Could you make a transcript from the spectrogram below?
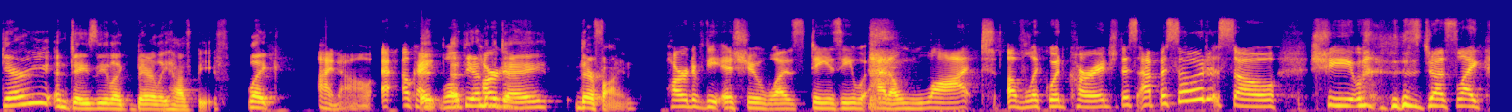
Gary and Daisy like barely have beef. Like I know. Okay. it- well, at the end of the day, they're fine. part of the issue was Daisy had a lot of liquid courage this episode. So she was just like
